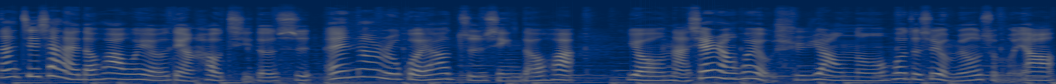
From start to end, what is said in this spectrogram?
那接下来的话，我也有点好奇的是，哎，那如果要执行的话，有哪些人会有需要呢？或者是有没有什么要，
